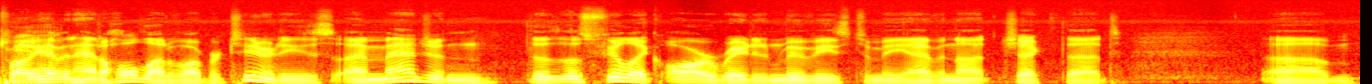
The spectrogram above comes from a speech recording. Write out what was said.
probably can. haven't had a whole lot of opportunities. I imagine th- those feel like R-rated movies to me. I have not checked that. Um,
